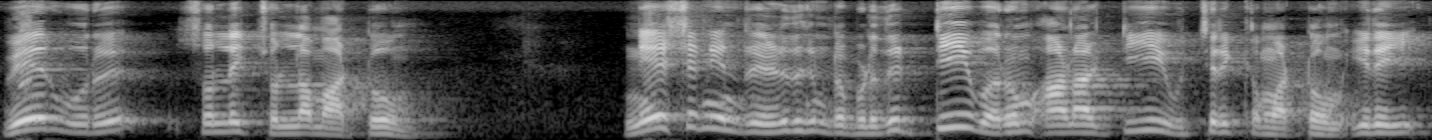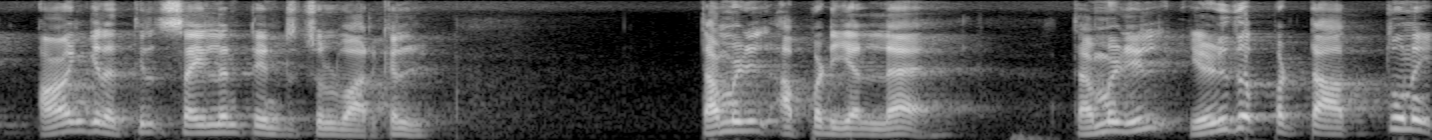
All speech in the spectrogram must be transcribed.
வேறு ஒரு சொல்லை சொல்ல மாட்டோம். நேஷன் என்று எழுதுகின்ற பொழுது டீ வரும். ஆனால் டீயை உச்சரிக்க மாட்டோம். இதை ஆங்கிலத்தில் சைலண்ட் என்று சொல்வார்கள். தமிழில் அப்படியல்ல. தமிழில் எழுதப்பட்ட அத்துணை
